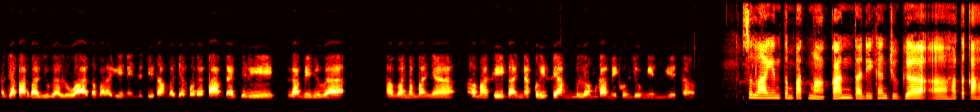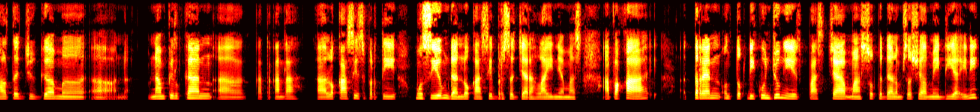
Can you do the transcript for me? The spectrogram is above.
Jakarta juga luas, apalagi ini ditambah Jabodetabek. Jadi kami juga apa namanya masih banyak list yang belum kami kunjungin gitu selain tempat makan, tadi kan juga uh, halte ke halte juga me, uh, menampilkan uh, katakanlah uh, lokasi seperti museum dan lokasi bersejarah lainnya, Mas. Apakah tren untuk dikunjungi pasca masuk ke dalam sosial media ini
